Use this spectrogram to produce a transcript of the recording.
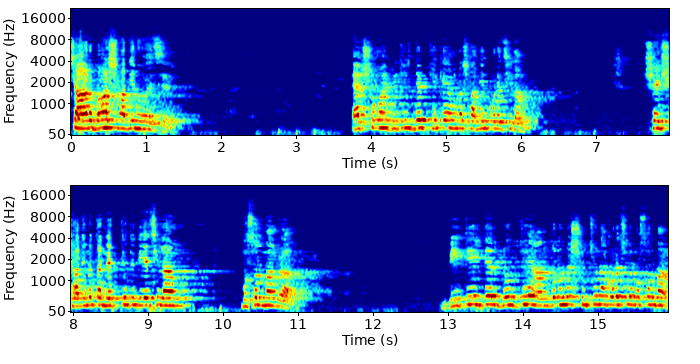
চারবার স্বাধীন হয়েছে। এক সময় ব্রিটিশদের থেকে আমরা স্বাধীন করেছিলাম। সেই স্বাধীনতার নেতৃত্ব দিয়েছিলাম মুসলমানরা। ব্রিটিশদের বিরুদ্ধে আন্দোলনের সূচনা করেছিল মুসলমান।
